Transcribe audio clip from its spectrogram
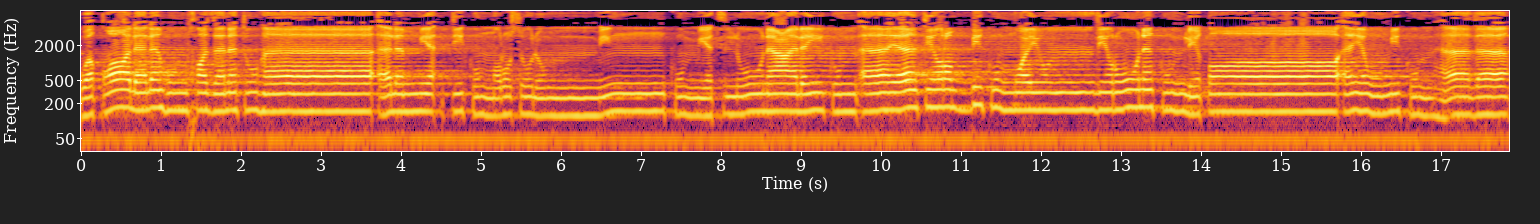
وَقَالَ لَهُمْ خَزَنَتُهَا أَلَمْ يَأْتِكُمْ رُسُلٌ مِّنكُمْ يَتْلُونَ عَلَيْكُمْ آيَاتِ رَبِّكُمْ وَيُنذِرُونَكُمْ لِقَاءَ يَوْمِكُمْ هَٰذَا؟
